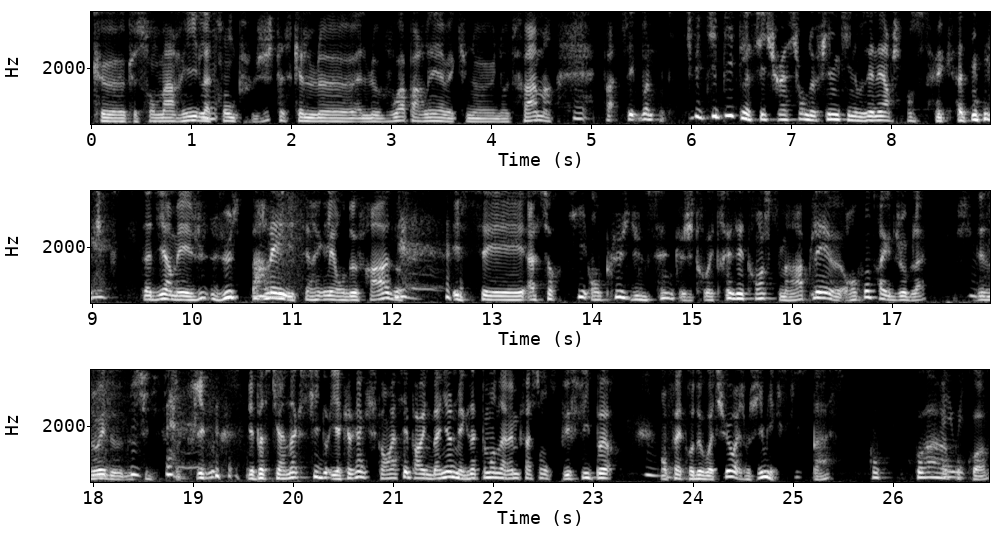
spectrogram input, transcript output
que, que son mari la mm. trompe juste parce qu'elle le, elle le voit parler avec une, une autre femme. Mm. Enfin, c'est bon, typique la situation de film qui nous énerve, je pense, avec Anouk. C'est-à-dire, mais juste parler et c'est réglé en deux phrases. et c'est assorti en plus d'une scène que j'ai trouvé très étrange qui m'a rappelé euh, Rencontre avec Joe Black. Je suis désolé de, citer ce film. Mais parce qu'il y a un accident, il y a quelqu'un qui se fait renverser par une bagnole, mais exactement de la même façon, qui fait flipper, en fait, deux voitures. Et je me suis dit, mais qu'est-ce qui se passe? Pourquoi? Eh Pourquoi?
